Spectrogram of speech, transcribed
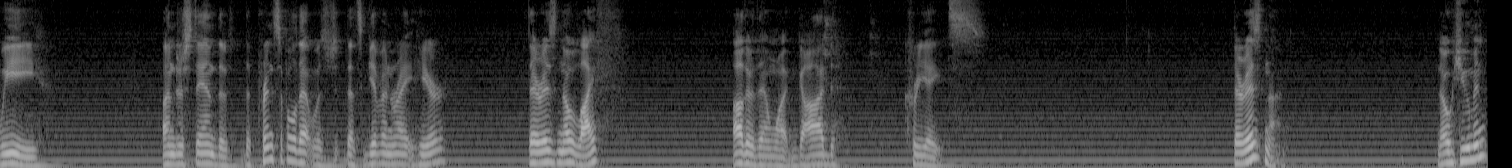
we understand the, the principle that was that's given right here. There is no life other than what God creates. There is none. No human,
